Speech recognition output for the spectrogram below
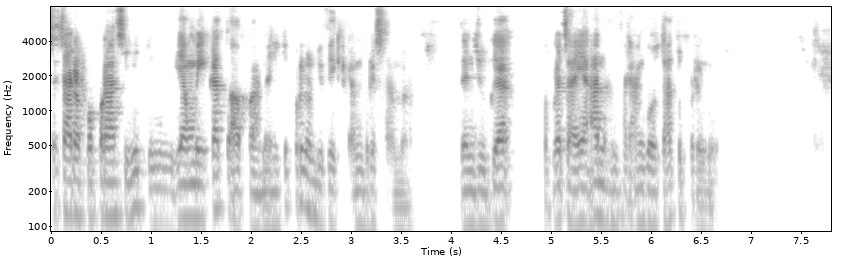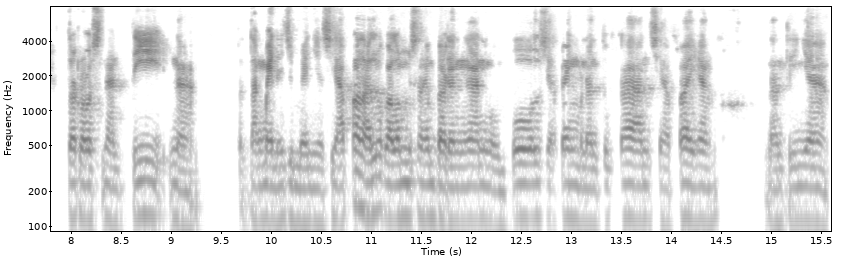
secara kooperasi itu yang mengikat itu apa? Nah, itu perlu difikirkan bersama. Dan juga kepercayaan antara anggota itu perlu. Terus nanti, nah, tentang manajemennya siapa, lalu kalau misalnya barengan ngumpul, siapa yang menentukan, siapa yang nantinya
